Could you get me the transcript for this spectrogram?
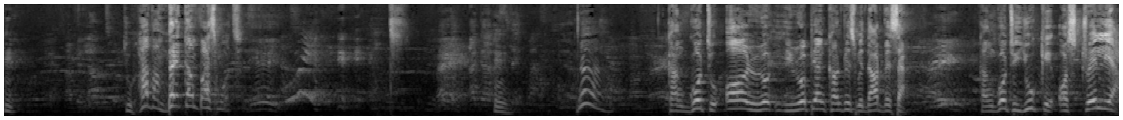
to have American passport. Yeah. Can go to all Euro- European countries without visa. Can go to UK, Australia,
